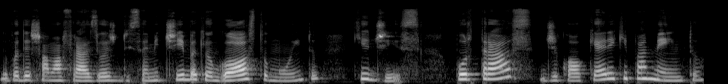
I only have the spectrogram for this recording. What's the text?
eu vou deixar uma frase hoje do Samitiba que eu gosto muito, que diz: por trás de qualquer equipamento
